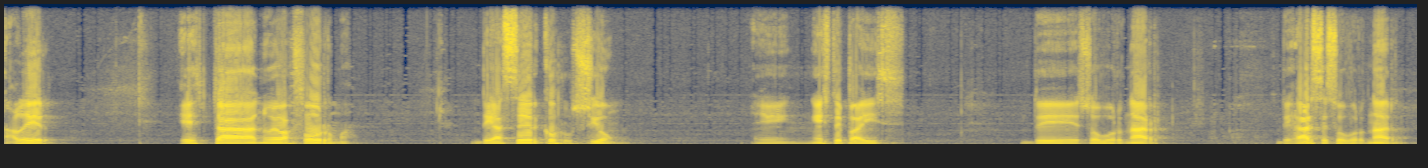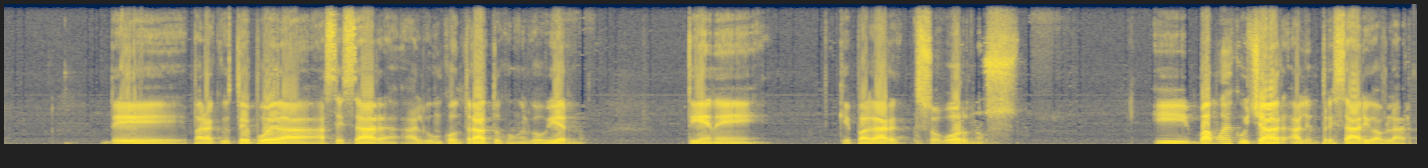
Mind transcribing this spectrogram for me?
a ver esta nueva forma de hacer corrupción en este país, de sobornar, dejarse sobornar, de para que usted pueda accesar a algún contrato con el gobierno, tiene que pagar sobornos. Y vamos a escuchar al empresario hablar.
